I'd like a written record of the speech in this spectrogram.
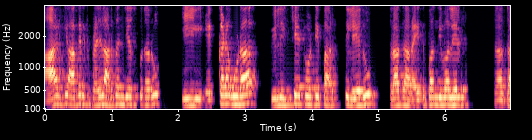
ఆఖరికి ఆఖరికి ప్రజలు అర్థం చేసుకున్నారు. ఈ ఎక్కడ కూడా వీళ్ళు ఇచ్చేటువంటి పరిస్థితి లేదు. తర్వాత రైతు బంధు ఇవ్వలేరు. తర్వాత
